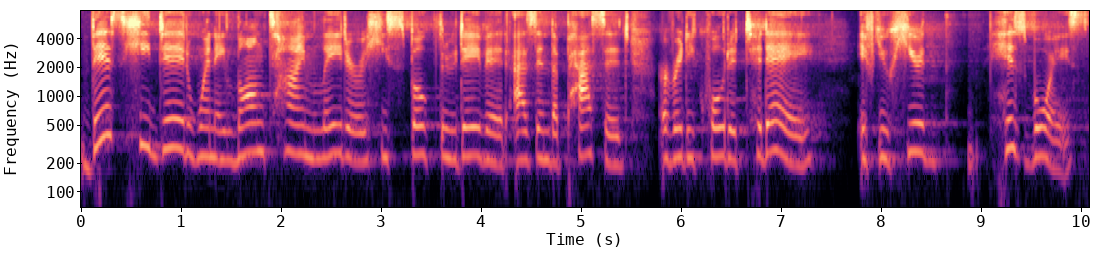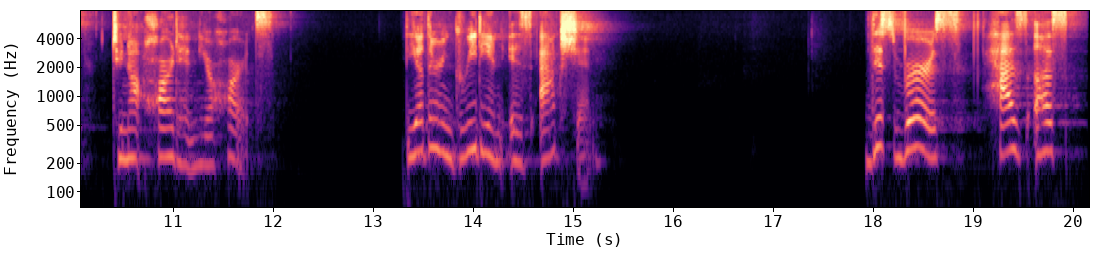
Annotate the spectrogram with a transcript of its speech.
This he did when a long time later he spoke through David, as in the passage already quoted today. If you hear his voice, do not harden your hearts. The other ingredient is action. This verse has us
